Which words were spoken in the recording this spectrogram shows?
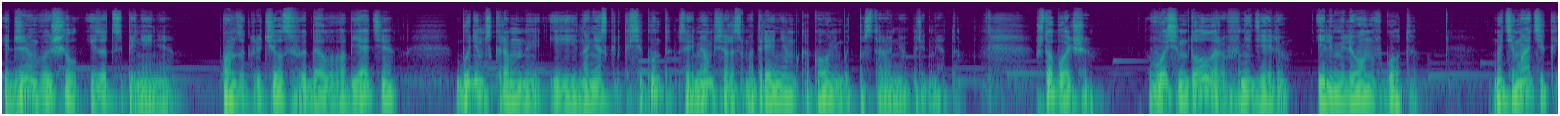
И Джим вышел из оцепенения. Он заключил свою Делу в объятия. Будем скромны и на несколько секунд займемся рассмотрением какого-нибудь постороннего предмета. Что больше, 8 долларов в неделю или миллион в год? Математик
